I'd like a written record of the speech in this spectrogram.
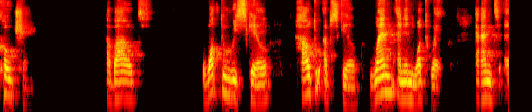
coaching about what to reskill, how to upskill, when and in what way. And uh,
